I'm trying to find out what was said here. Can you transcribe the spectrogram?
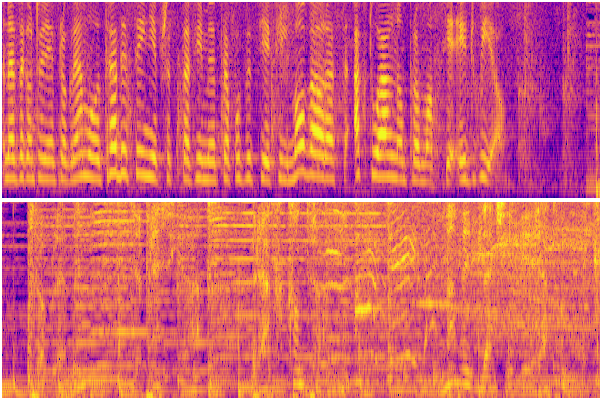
A na zakończenie programu tradycyjnie przedstawimy propozycje filmowe oraz aktualną promocję HBO. Problemy, depresja, brak kontroli. Mamy dla Ciebie ratunek.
